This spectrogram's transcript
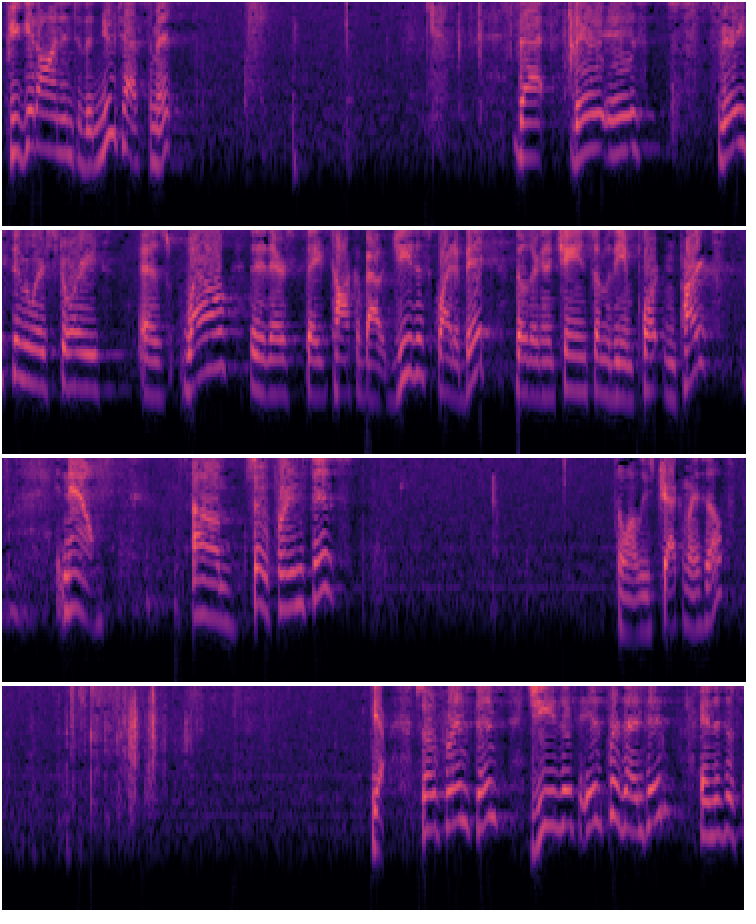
if you get on into the New Testament, that there is very similar stories as well. There's, they talk about Jesus quite a bit, though they're going to change some of the important parts. Now, um, so for instance, don't want to lose track of myself. Yeah. So, for instance, Jesus is presented, and this is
